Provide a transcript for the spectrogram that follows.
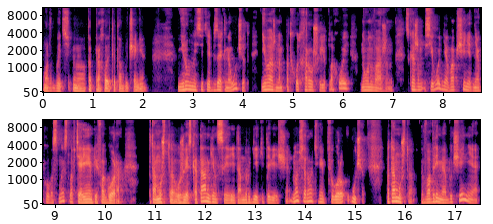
может быть, э, как проходит это обучение? Нейронные сети обязательно учат, неважно, подход хороший или плохой, но он важен. Скажем, сегодня вообще нет никакого смысла в теореме Пифагора потому что уже есть катангенсы и там другие какие-то вещи, но все равно теорему Пифагора учат, потому что во время обучения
